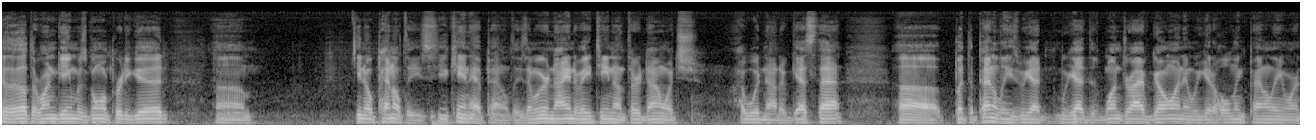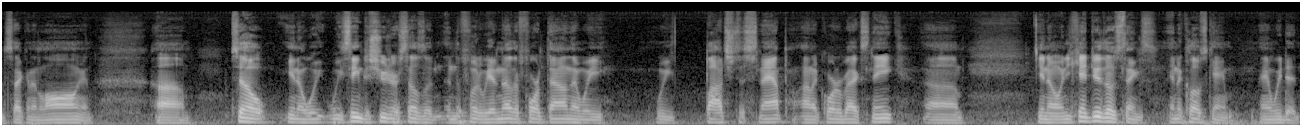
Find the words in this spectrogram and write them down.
I thought the run game was going pretty good. Um, you know, penalties. You can't have penalties. And we were nine of 18 on third down, which I would not have guessed that. Uh, but the penalties, we got we got the one drive going, and we get a holding penalty, and we're in second and long, and um, so you know we, we seem to shoot ourselves in, in, the foot. We had another fourth down, then we we botched a snap on a quarterback sneak, um, you know, and you can't do those things in a close game, and we did.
